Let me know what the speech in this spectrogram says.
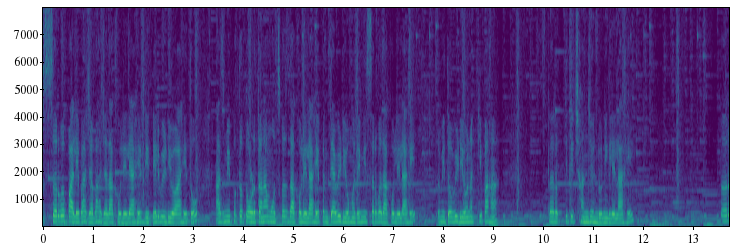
सर्व पालेभाज्या भाज्या दाखवलेल्या आहेत. डिटेल व्हिडिओ आहे तो. आज मी फक्त तोडताना मोजकंच दाखवलेलं आहे पण त्या व्हिडिओमध्ये मी सर्व दाखवलेलं आहे. तुम्ही तो व्हिडिओ नक्की पहा. तर किती छान झेंडू निघलेला आहे. तर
